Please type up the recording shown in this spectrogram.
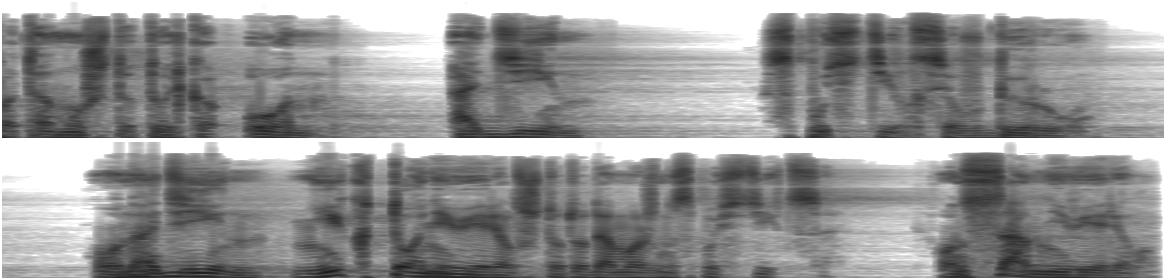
«Потому что только он, один, спустился в дыру. Он один, никто не верил, что туда можно спуститься. Он сам не верил.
